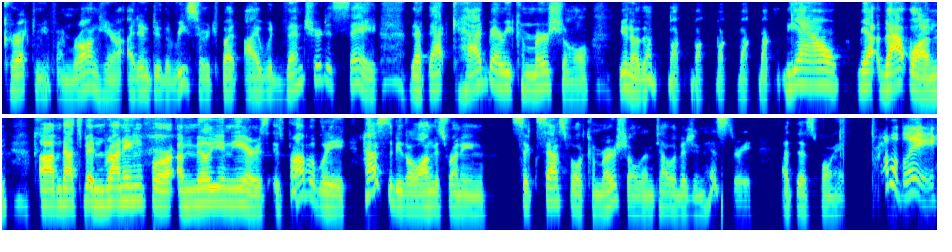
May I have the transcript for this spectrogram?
correct me if i'm wrong here i didn't do the research but i would venture to say that that cadbury commercial you know the buck buck buck buck buck meow yeah that one um that's been running for a million years is probably has to be the longest running successful commercial in television history at this point Probably,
